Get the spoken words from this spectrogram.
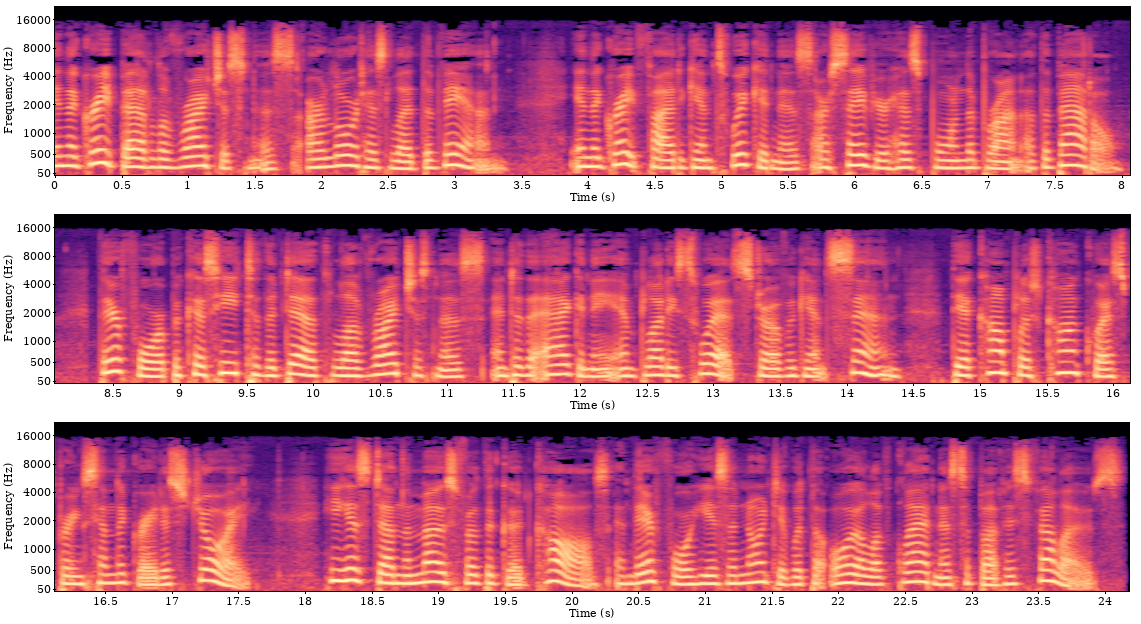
In the great battle of righteousness, our Lord has led the van. In the great fight against wickedness, our Savior has borne the brunt of the battle. Therefore, because he to the death loved righteousness, and to the agony and bloody sweat strove against sin, the accomplished conquest brings him the greatest joy. He has done the most for the good cause, and therefore he is anointed with the oil of gladness above his fellows.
